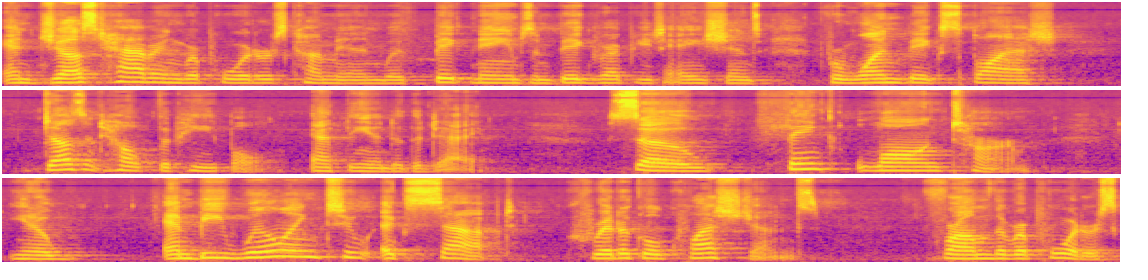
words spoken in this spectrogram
and just having reporters come in with big names and big reputations for one big splash doesn't help the people at the end of the day. So think long-term, you know, and be willing to accept critical questions from the reporters.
